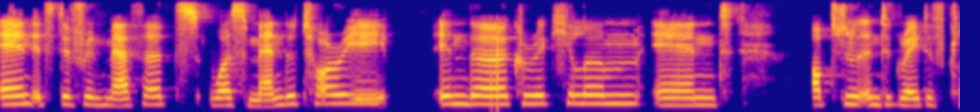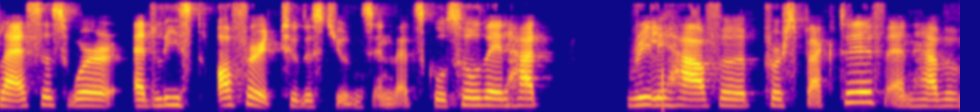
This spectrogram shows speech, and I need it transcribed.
and its different methods was mandatory in the curriculum and optional integrative classes were at least offered to the students in that school. So they had really have a perspective and have a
